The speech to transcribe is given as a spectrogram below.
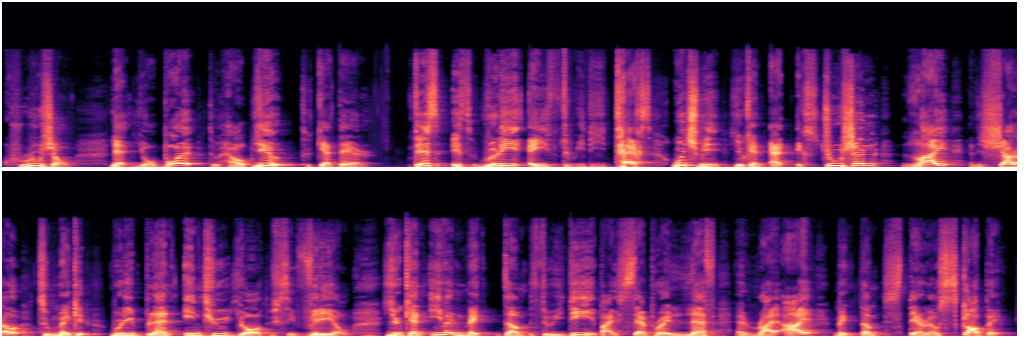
crucial. Let your boy to help you to get there. This is really a 3D text, which means you can add extrusion, light, and shadow to make it really blend into your 3D video. You can even make them 3D by separate left and right eye, make them stereoscopic.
